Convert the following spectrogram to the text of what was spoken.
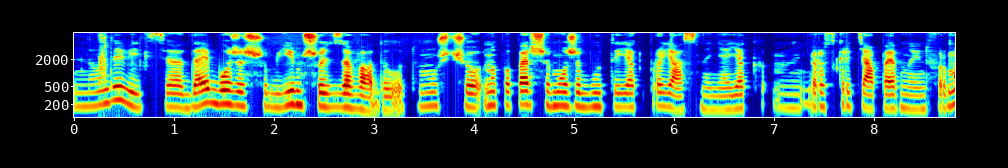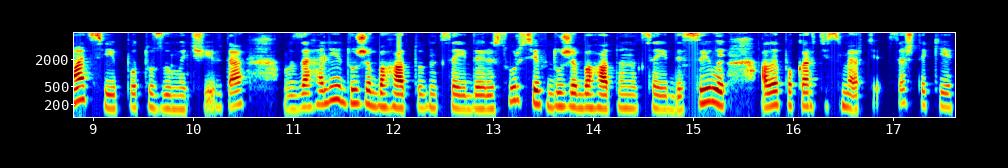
Ну, дивіться, дай Боже, щоб їм щось завадило. Тому що, ну, по-перше, може бути як прояснення, як розкриття певної інформації по тузу мечів. Да? Взагалі дуже багато на це йде ресурсів, дуже багато на це йде сили, але по карті смерті все ж таки.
